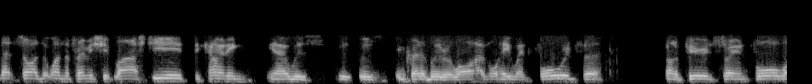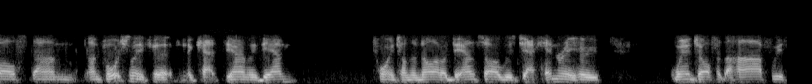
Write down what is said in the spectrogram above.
that side that won the premiership last year. De Koning, you know, was was, was incredibly reliable. He went forward for kind of periods three and four, whilst um, unfortunately for, for the Cats, the only down point on the night or downside was Jack Henry, who went off at the half with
